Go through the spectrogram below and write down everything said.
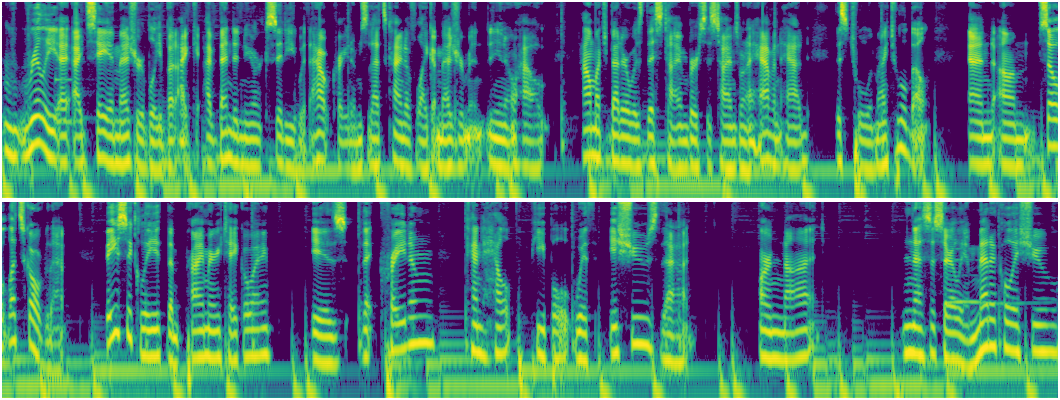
really, I'd say immeasurably, but I, I've been to New York City without Kratom, so that's kind of like a measurement. You know how how much better was this time versus times when I haven't had this tool in my tool belt. And um, so let's go over that. Basically, the primary takeaway is that Kratom can help people with issues that are not necessarily a medical issue,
